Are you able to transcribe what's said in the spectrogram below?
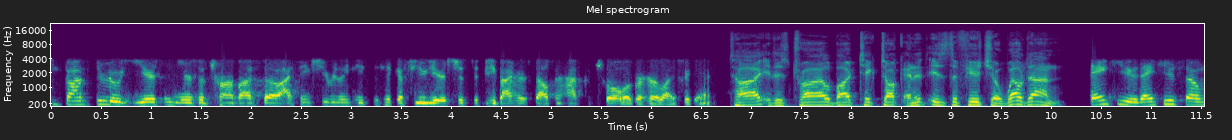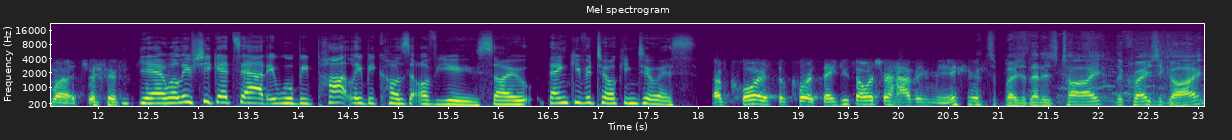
She's gone through years and years of trauma, so I think she really needs to take a few years just to be by herself and have control over her life again. Ty, it is trial by TikTok, and it is the future. Well done. Thank you. Thank you so much. Yeah, well, if she gets out, it will be partly because of you. So thank you for talking to us. Of course, of course. Thank you so much for having me. It's a pleasure. That is Ty, the crazy guy.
